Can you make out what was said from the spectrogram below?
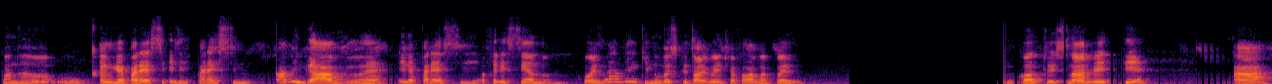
Quando o Kang aparece, ele parece amigável, né? Ele aparece oferecendo coisa. Ah, vem aqui no meu escritório que a gente vai falar alguma coisa. Enquanto isso, na VT, a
